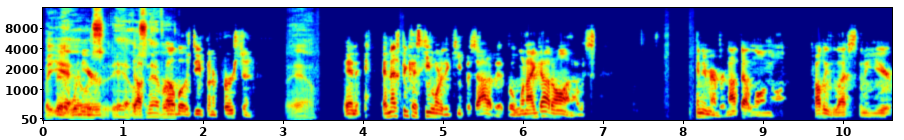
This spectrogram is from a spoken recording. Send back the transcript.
But yeah, when was, you're yeah, it was duck never. elbows deep in a person Yeah, and and that's because he wanted to keep us out of it but when i got on i was I can't remember not that long on probably less than a year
